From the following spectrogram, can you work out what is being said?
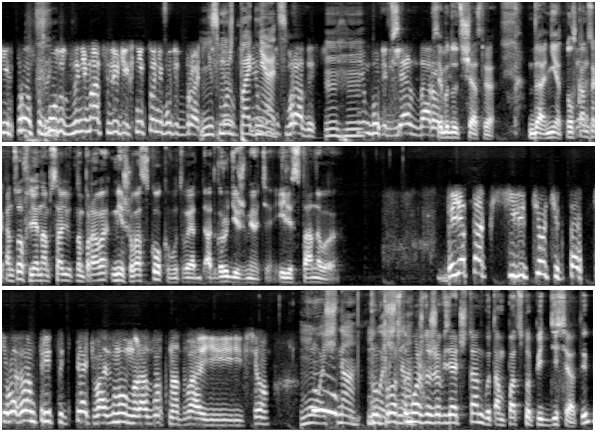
Их просто Кто- будут заниматься люди, их никто не будет брать. Не Всем- сможет всем поднять. будет в радость. Мгм. Всем будет для здоровья. Все будут счастливы. Да, нет, ну в Да. конце концов, Лена абсолютно права. Миша, у вас сколько вот вы от, от груди жмете? Или становую? Да я так хилитечек, так килограмм 35 возьму на разок, на два и, все. Мощно, Ну, мощно. просто можно же взять штангу там под 150. И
